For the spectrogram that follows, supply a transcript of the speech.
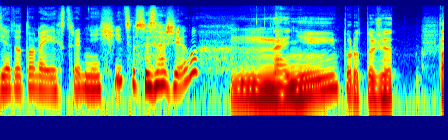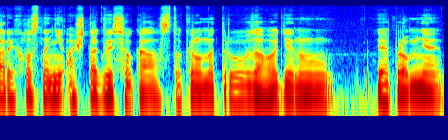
je to to nejextrémnější, co jsi zažil? Není, protože ta rychlost není až tak vysoká, 100 km za hodinu je pro mě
